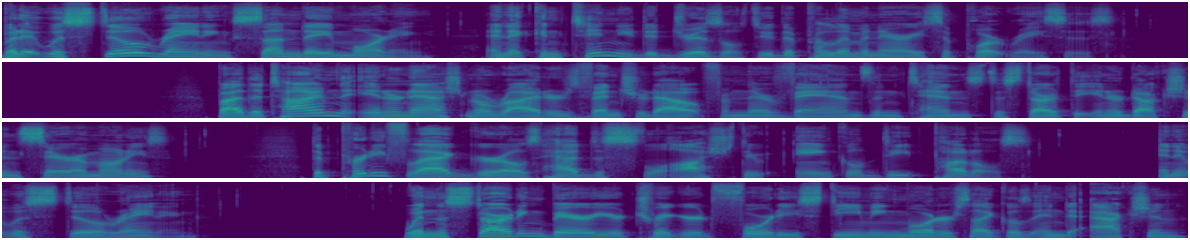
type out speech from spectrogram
But it was still raining Sunday morning, and it continued to drizzle through the preliminary support races. By the time the international riders ventured out from their vans and tents to start the introduction ceremonies, the pretty flag girls had to slosh through ankle deep puddles, and it was still raining. When the starting barrier triggered 40 steaming motorcycles into action,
